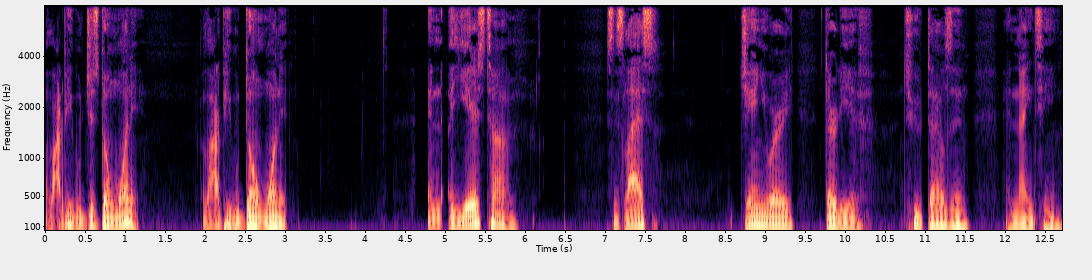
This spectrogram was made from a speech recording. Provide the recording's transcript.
a lot of people just don't want it. A lot of people don't want it. In a year's time, since last January 30th, 2019,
